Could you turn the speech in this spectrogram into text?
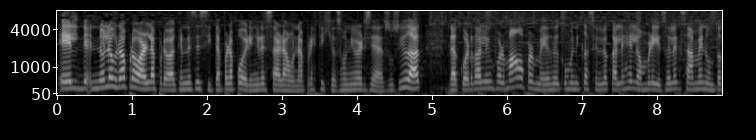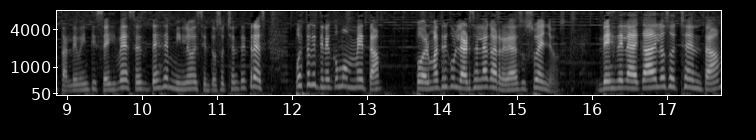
Él no logró aprobar la prueba que necesita para poder ingresar a una prestigiosa universidad de su ciudad. De acuerdo a lo informado por medios de comunicación locales, el hombre hizo el examen un total de 26 veces desde 1983, puesto que tiene como meta poder matricularse en la carrera de sus sueños. Desde la década de los 80,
